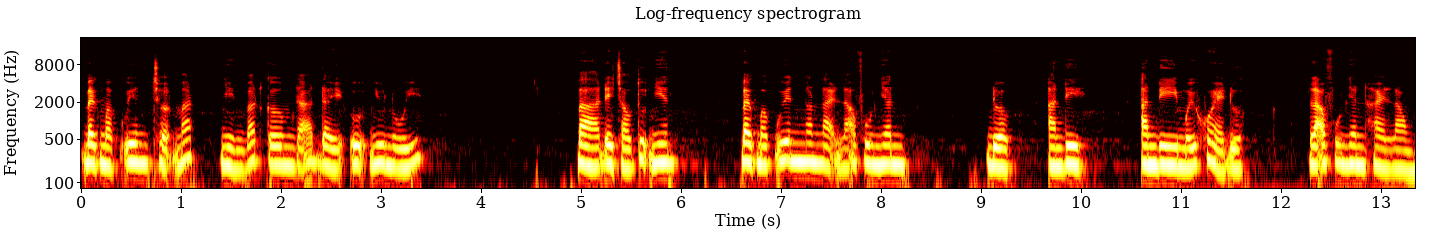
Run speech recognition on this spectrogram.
Bạch Mặc Uyên trợn mắt, nhìn bát cơm đã đầy ự như núi. Bà để cháu tự nhiên. Bạch Mặc Uyên ngăn lại lão phu nhân. Được, ăn đi, ăn đi mới khỏe được. Lão phu nhân hài lòng.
